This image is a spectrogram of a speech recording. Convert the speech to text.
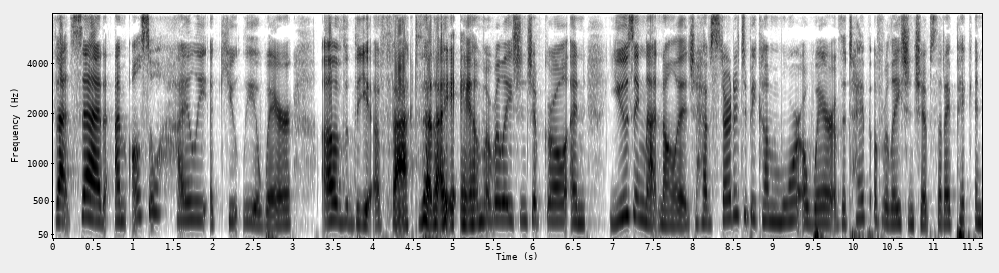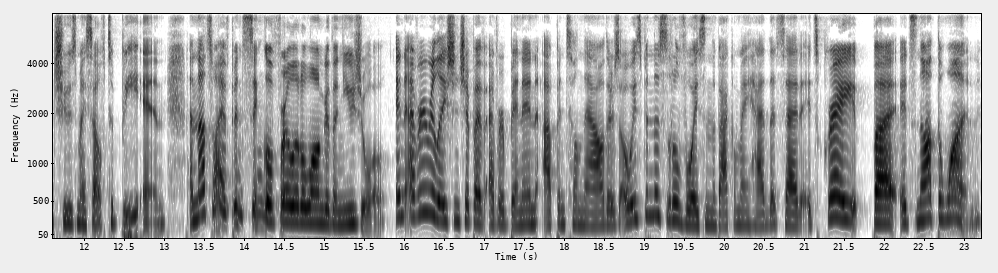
That said, I'm also highly acutely aware of the fact that I am a relationship girl and using that knowledge have started to become more aware of the type of relationships that I pick and choose myself to be in. And that's why I've been single for a little longer than usual. In every relationship I've ever been in up until now, there's always been this little voice in the back of my head that said, It's great, but it's not the one.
